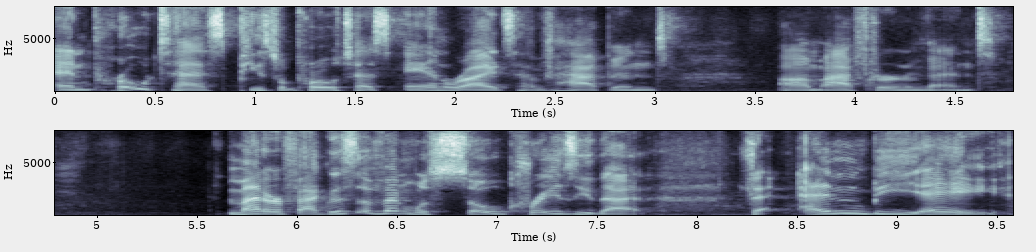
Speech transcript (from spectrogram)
and protests, peaceful protests and riots have happened um, after an event. Matter of fact, this event was so crazy that the NBA,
